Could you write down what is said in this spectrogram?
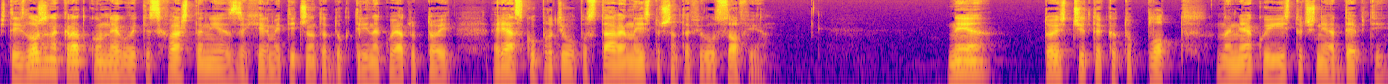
Ще изложа накратко неговите схващания за херметичната доктрина, която той рязко противопоставя на източната философия. Нея той счита като плод на някои източни адепти,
